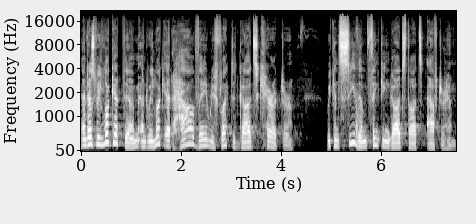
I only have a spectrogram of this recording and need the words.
And as we look at them and we look at how they reflected God's character, we can see them thinking God's thoughts after him.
